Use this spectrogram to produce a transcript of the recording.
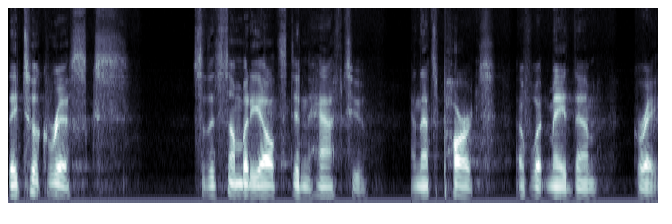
they took risks so that somebody else didn't have to. And that's part of what made them great.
